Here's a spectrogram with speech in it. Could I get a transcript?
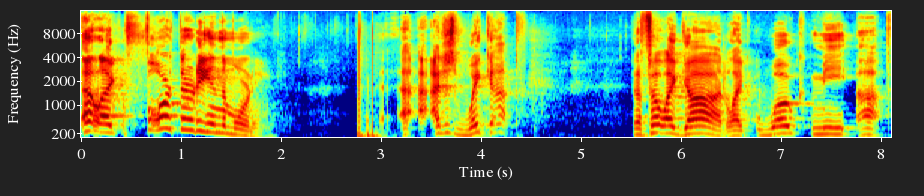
at like 4:30 in the morning. I, I just wake up. And I felt like God like woke me up.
